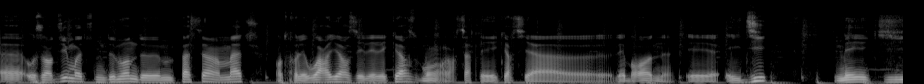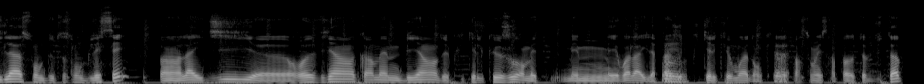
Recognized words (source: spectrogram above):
Euh, aujourd'hui, moi, tu me demandes de me passer un match entre les Warriors et les Lakers. Bon, alors certes, les Lakers, il y a euh, LeBron et AD, mais qui là sont de toute façon blessés. Enfin, là, AD euh, revient quand même bien depuis quelques jours, mais, mais, mais voilà, il n'a pas Mhm. joué depuis quelques mois, donc euh, Ouais. forcément, il sera pas au top du top.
